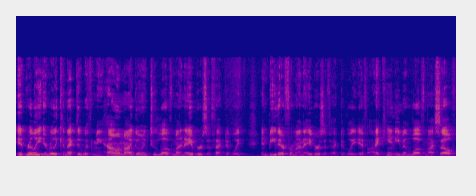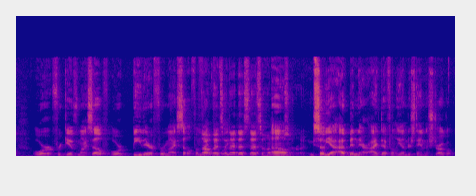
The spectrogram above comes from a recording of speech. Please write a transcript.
it really, it really connected with me. How am I going to love my neighbors effectively and be there for my neighbors effectively if I can't even love myself or forgive myself or be there for myself effectively? No, that's that, that's that's a hundred Um, percent right. So yeah, I've been there. I definitely understand the struggle,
